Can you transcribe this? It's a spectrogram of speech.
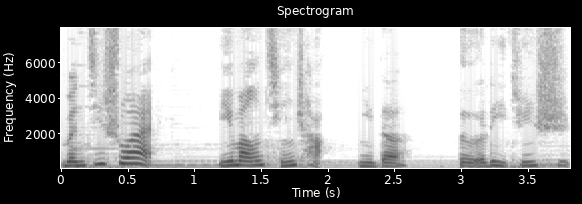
稳基说爱，迷茫情场，你的得力军师。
